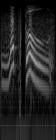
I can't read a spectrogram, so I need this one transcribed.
Let's go!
